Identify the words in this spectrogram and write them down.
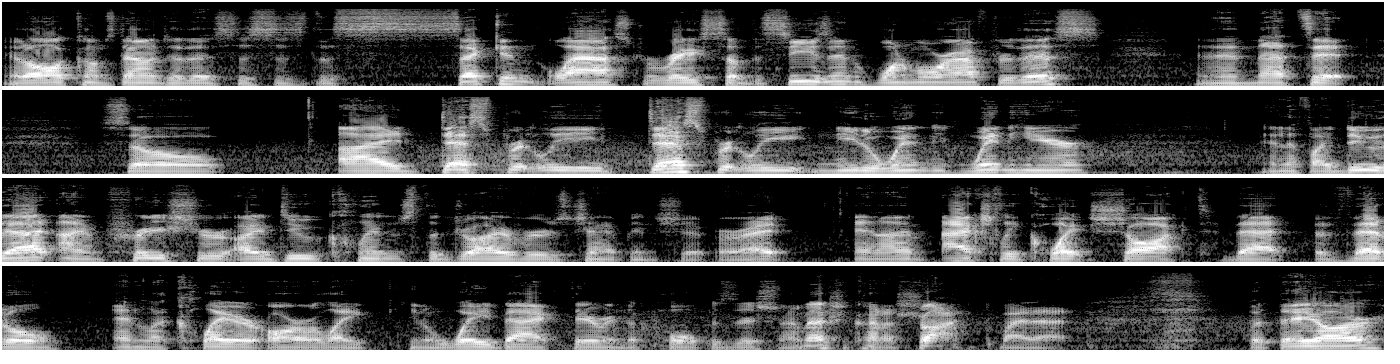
It all comes down to this. This is the second last race of the season. One more after this, and then that's it. So I desperately, desperately need a win win here. And if I do that, I'm pretty sure I do clinch the Drivers' Championship, alright? And I'm actually quite shocked that Vettel and Leclerc are like, you know, way back there in the pole position. I'm actually kind of shocked by that. But they are,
